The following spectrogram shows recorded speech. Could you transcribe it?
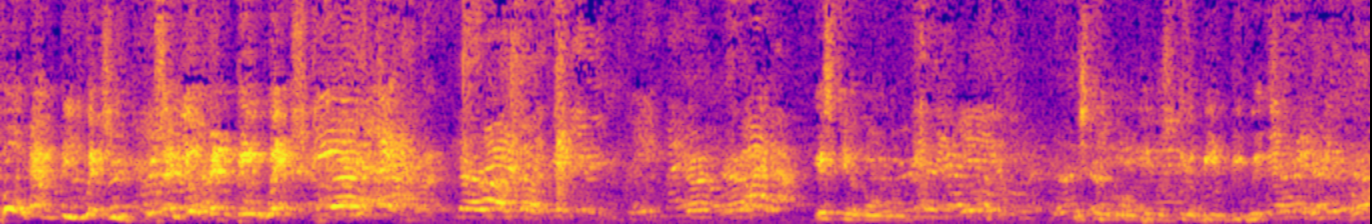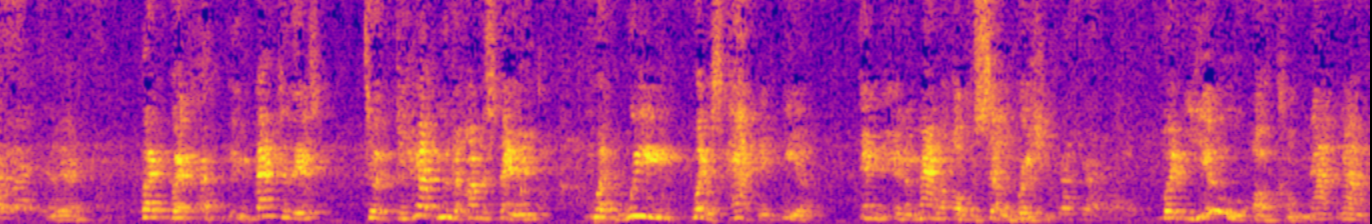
Who have bewitched you? He said, You've been bewitched. Yeah, right. Yeah, yeah. It's still going on. It's still going. People still being bewitched. Yeah. Yeah. But but back to this, to, to help you to understand what we what is happening here in, in a manner of a celebration. That's right. But you are come. Now, now,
